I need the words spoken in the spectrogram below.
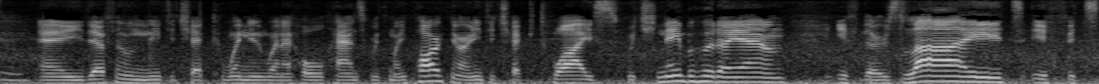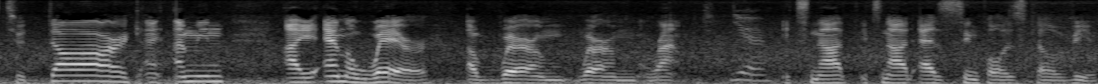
Mm. And you definitely need to check when when I hold hands with my partner. I need to check twice which neighborhood I am, if there's light, if it's too dark. I, I mean, I am aware of where I'm where I'm around. Yeah. It's not it's not as simple as Tel Aviv.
